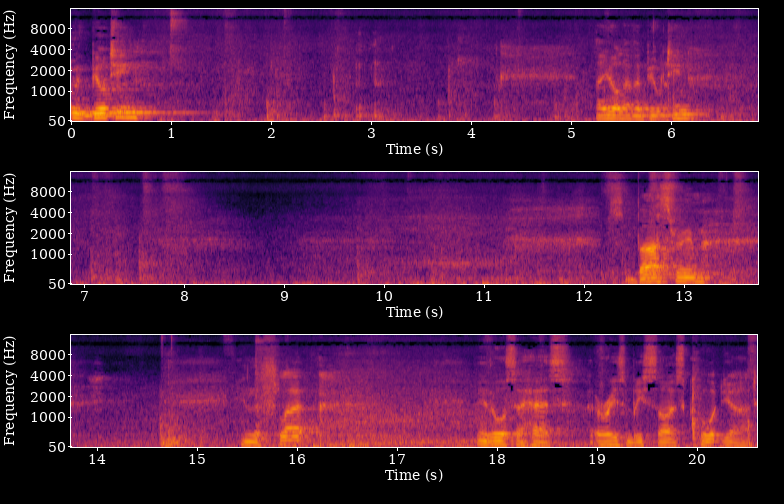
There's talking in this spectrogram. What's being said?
with built-in. They all have a built-in. A bathroom in the flat. It also has a reasonably sized courtyard.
